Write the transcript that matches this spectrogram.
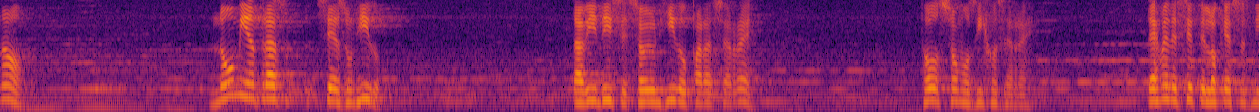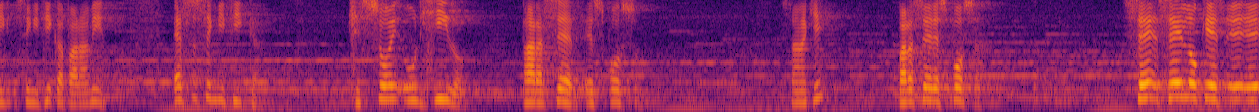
No. No mientras seas ungido. David dice, soy ungido para ser rey. Todos somos hijos de rey. Déjame decirte lo que eso significa para mí. Eso significa que soy ungido para ser esposo. ¿Están aquí? Para ser esposa. Sé, lo que es, eh, eh,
